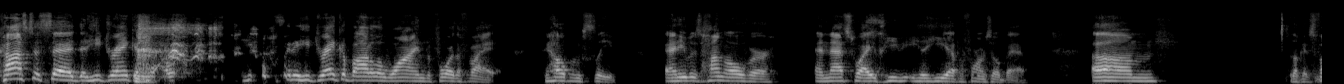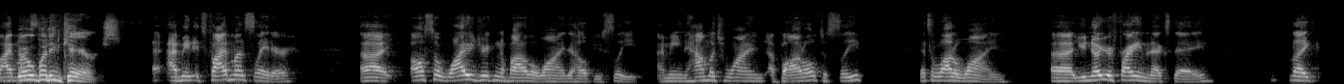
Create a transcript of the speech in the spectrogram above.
Costa said that he drank a, he said he drank a bottle of wine before the fight to help him sleep, and he was hungover, and that's why he he, he uh, performed so bad. Um, look, it's five. months- Nobody cares. I mean, it's five months later. Uh, also, why are you drinking a bottle of wine to help you sleep? I mean, how much wine? A bottle to sleep? That's a lot of wine. Uh, you know you're fighting the next day. Like,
